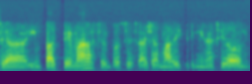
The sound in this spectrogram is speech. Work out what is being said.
sea impacte más, entonces haya más discriminación,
